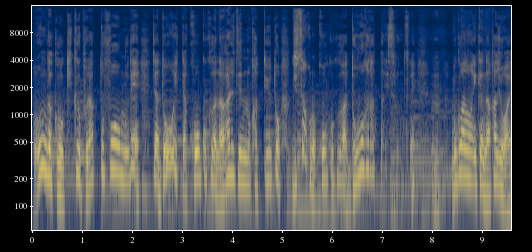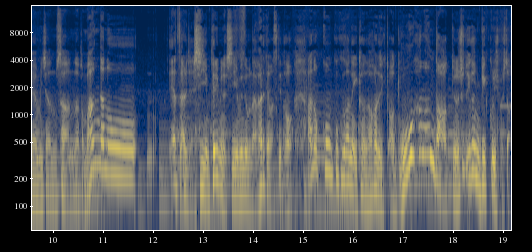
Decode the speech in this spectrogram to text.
音楽を聴くプラットフォームで、じゃあどういった広告が流れてるのかっていうと、実はこの広告が動画だったりするんですね。うん。僕はあの、一回中条あやみちゃんのさ、なんか漫画のやつあるじゃん。CM、テレビの CM でも流れてますけど、あの広告がね、一回流れてきて、あ、動画なんだっていうのはちょっと意外にびっくりしました。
